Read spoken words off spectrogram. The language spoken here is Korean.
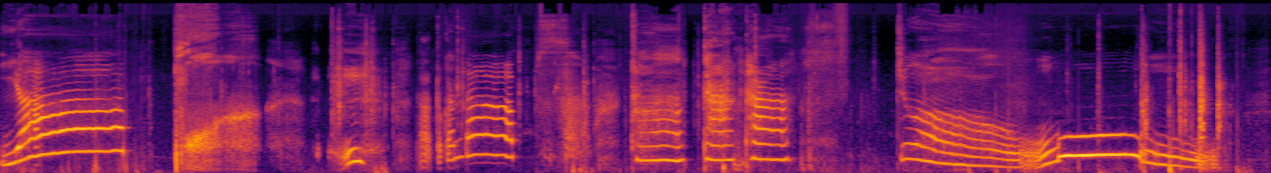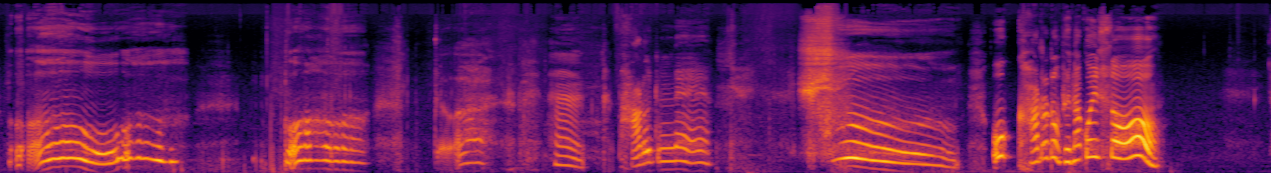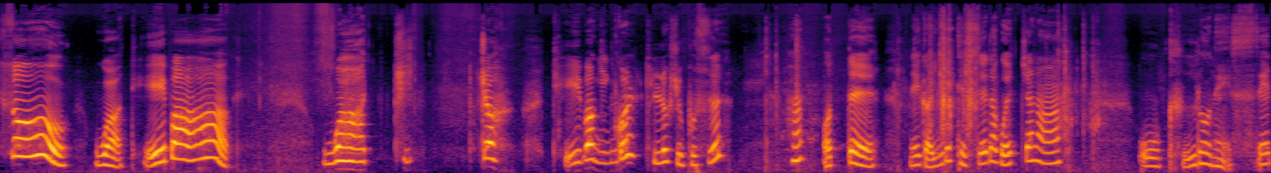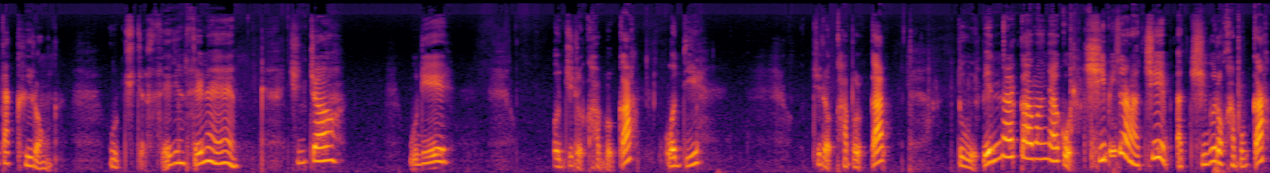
이야. 이, 나도 간다. 탕탕탕. 바로 죽네. 슈. 오, 가루로 변하고 있어. 있어. 와, 대박. 와, 진짜 대박인걸? 갤럭시 보스? 하? 어때? 내가 이렇게 세다고 했잖아. 오, 그러네. 세다, 그렁. 오, 진짜 세긴 세네. 진짜, 우리, 어디로 가볼까? 어디? 어디로 가볼까? 너왜 맨날 까먹냐고 집이잖아 집. 아 집으로 가볼까?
